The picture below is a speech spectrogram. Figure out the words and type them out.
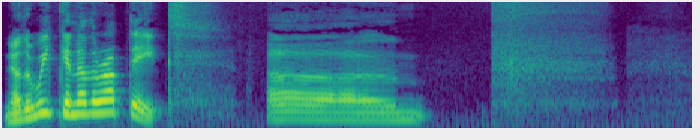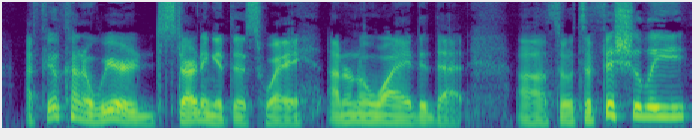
Another week, another update. Um, I feel kind of weird starting it this way. I don't know why I did that. Uh, so it's officially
